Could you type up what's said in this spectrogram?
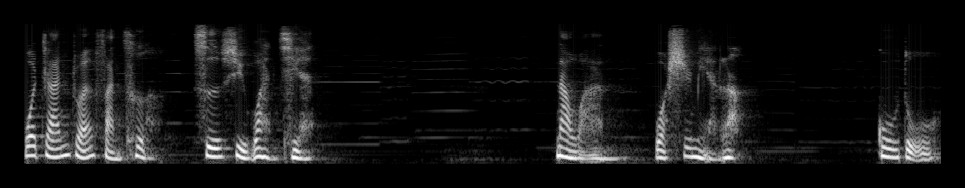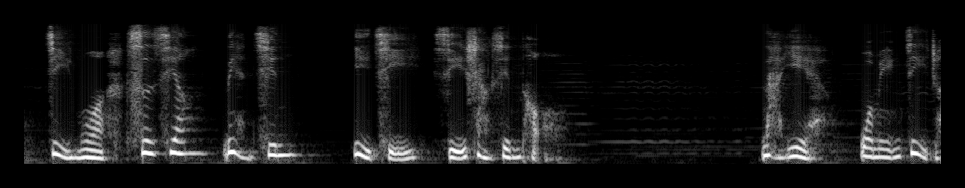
我辗转反侧，思绪万千。那晚我失眠了。孤独、寂寞、思乡、恋亲，一起袭上心头。那夜，我铭记着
